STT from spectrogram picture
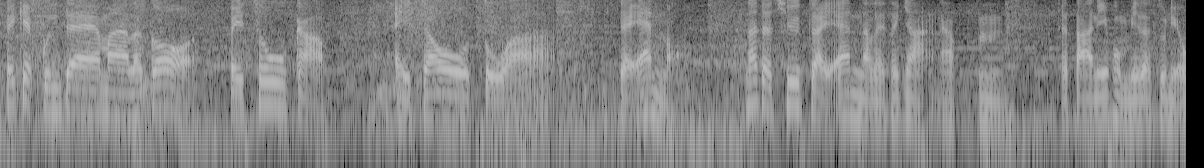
ไปเก็บกุญแจมาแล้วก็ไปสู้กับไอ้เจ้าตัวใจแอนเนาะน่าจะชื่อใจแอนอะไรสักอย่างนะครับ อืมแต่ตานี้ผมมีแต่ซูนิโอ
